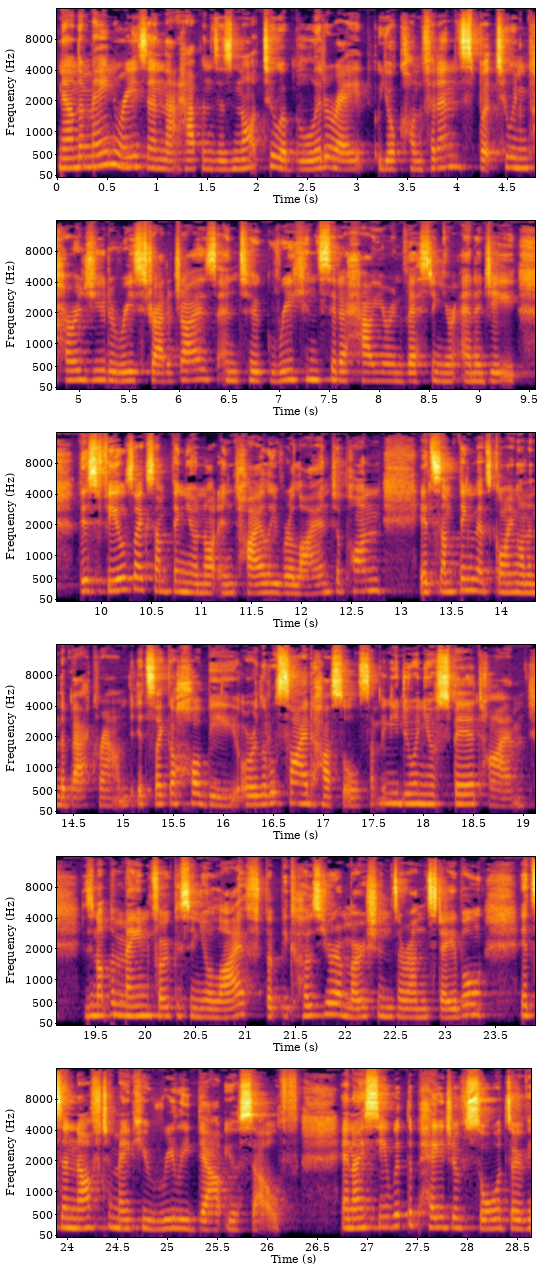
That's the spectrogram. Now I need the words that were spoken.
Now, the main reason that happens is not to obliterate your confidence, but to encourage you to re strategize and to reconsider how you're investing your energy. This feels like something you're not entirely reliant upon. It's something that's going on in the background. It's like a hobby or a little side hustle, something you do in your spare time. It's not the main focus in your life, but because your emotions are unstable, it's enough to make you really doubt yourself. And I see with the Page of Swords over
